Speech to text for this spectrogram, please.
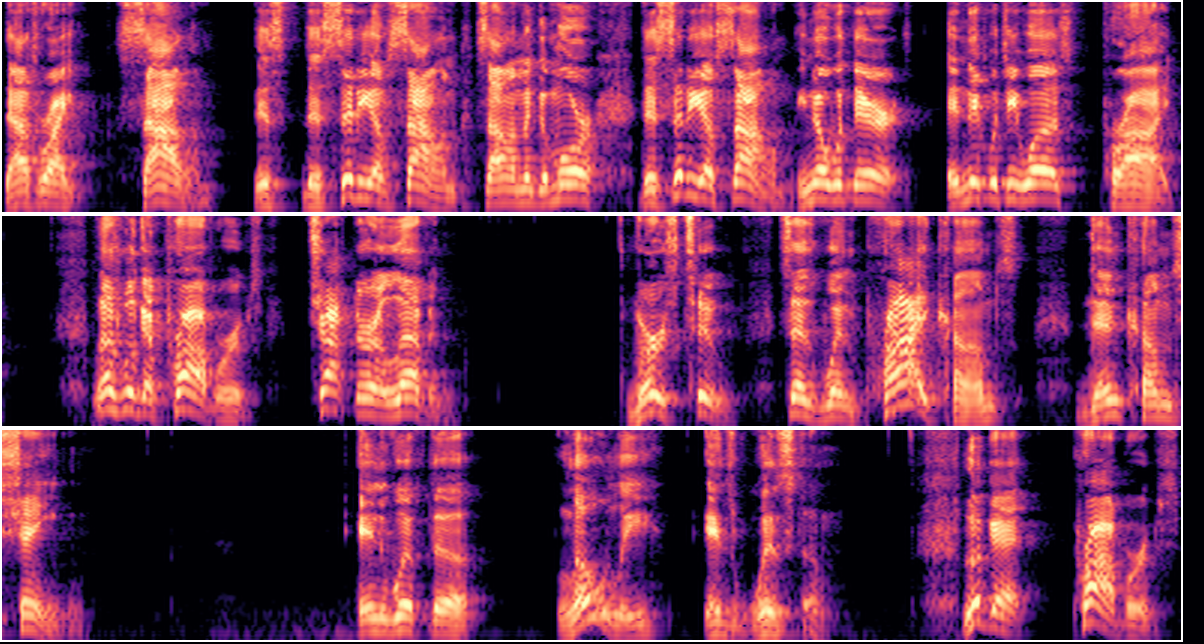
That's right, Sodom. This the city of Sodom, Sodom and Gomorrah, the city of Sodom. You know what their iniquity was? Pride. Let's look at Proverbs chapter 11, verse 2. Says, When pride comes, then comes shame. And with the lowly is wisdom. Look at Proverbs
